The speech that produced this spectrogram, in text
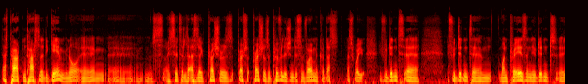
that's part and parcel of the game, you know. Um, uh, I said as like pressure is pressure, pressure is a privilege in this environment because that's that's why you, if you didn't uh, if you didn't um, want praise and you didn't uh,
